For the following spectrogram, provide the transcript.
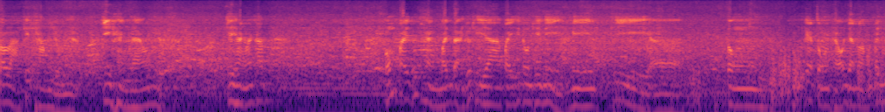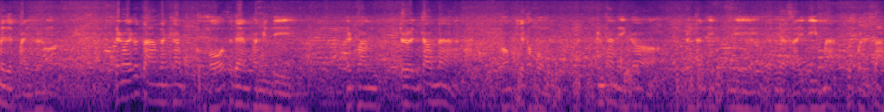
ตลาดที่ทำอยู่เนี่ยกี่แห่งแล้วเนี่ยกี่แห่งแล้วครับ ผมไปทุกแห่งไปแต่ยุทธยาไปที่โน่นที่นี่ มีที่ตรงกรุงเทพตรงแถวยันเราไม่ไม่ได้ไปเลยอย่างไรก็ตามนะครับ ขอแสดงความยินดี ในความเจริญก้าวหน้าของพี่จักรพงศ์ซึ่งท่านเองก็เป็นท่านที่มีมีอาศัยดีมากทุกคนทราบ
